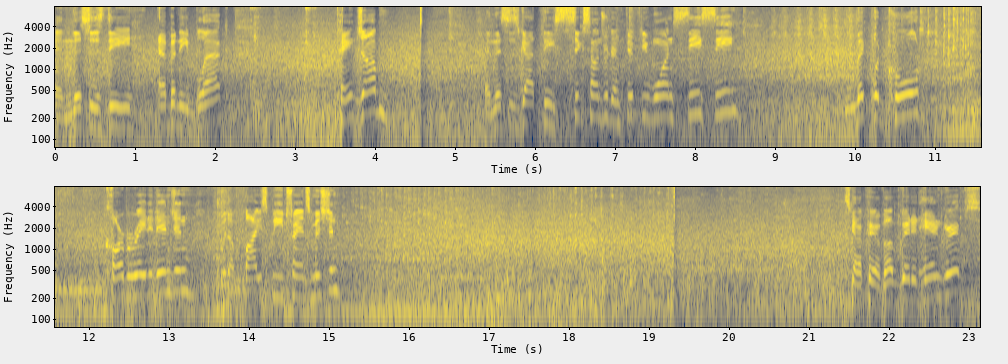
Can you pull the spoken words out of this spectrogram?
And this is the ebony black paint job. And this has got the 651cc liquid cooled carbureted engine with a five speed transmission. It's got a pair of upgraded hand grips.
